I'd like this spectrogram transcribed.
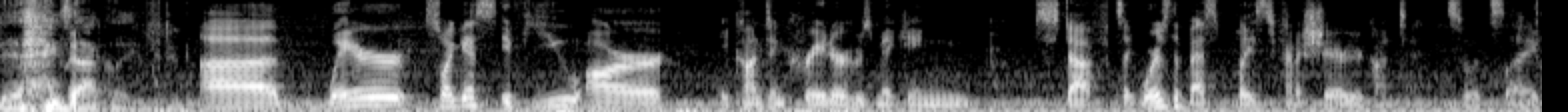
Yeah. Exactly. Uh, where? So I guess if you are a content creator who's making stuff, it's like where's the best place to kind of share your content? So it's like,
